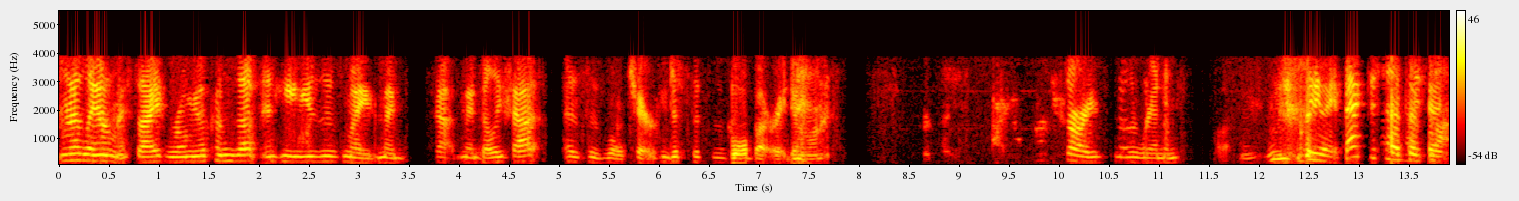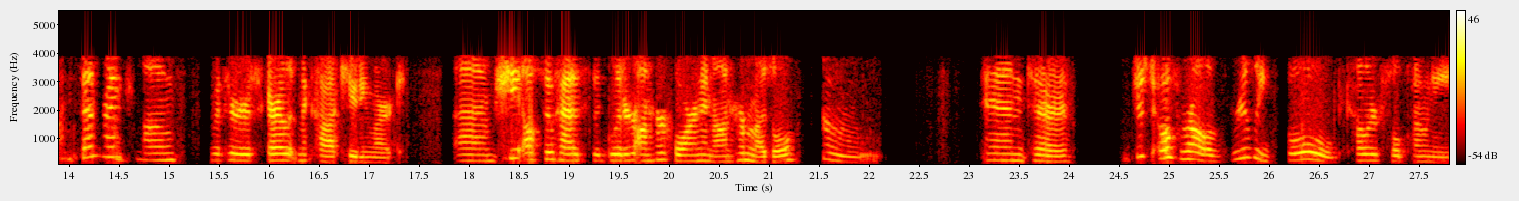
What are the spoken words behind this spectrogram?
when I lay on my side, Romeo comes up and he uses my my fat my belly fat as his little chair. He just sits his little butt right down on it. Sorry, another random. anyway, back to That's Sunrise okay. Long. Sunrise Long with her Scarlet Macaw cutie mark. Um, she also has the glitter on her horn and on her muzzle, Oh. and uh, just overall a really bold, colorful pony.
